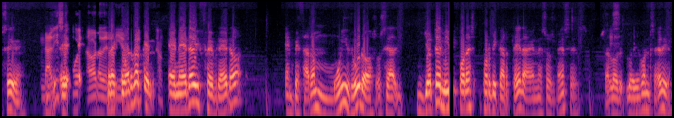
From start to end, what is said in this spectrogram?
sí. Nadie Eh, se acuerda ahora del Recuerdo que enero y febrero empezaron muy duros, o sea, yo temí por, es- por mi cartera en esos meses. O sea, lo, lo digo en serio.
